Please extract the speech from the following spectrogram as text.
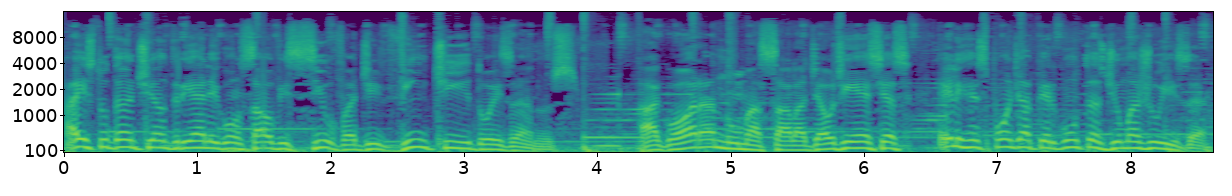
a estudante Andriele Gonçalves Silva, de 22 anos. Agora, numa sala de audiências, ele responde a perguntas de uma juíza.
